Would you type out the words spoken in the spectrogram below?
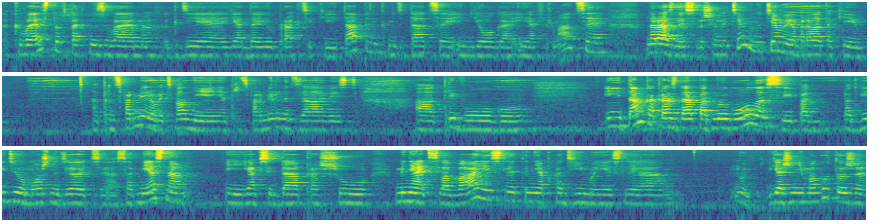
э, квестов, так называемых, где я даю практики и таппинг, медитация, инь-йога и аффирмация на разные совершенно темы, но темы я брала такие э, трансформировать волнение, трансформировать зависть, а, тревогу. И там как раз, да, под мой голос и под, под видео можно делать э, совместно. И я всегда прошу менять слова, если это необходимо, если ну, я же не могу тоже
